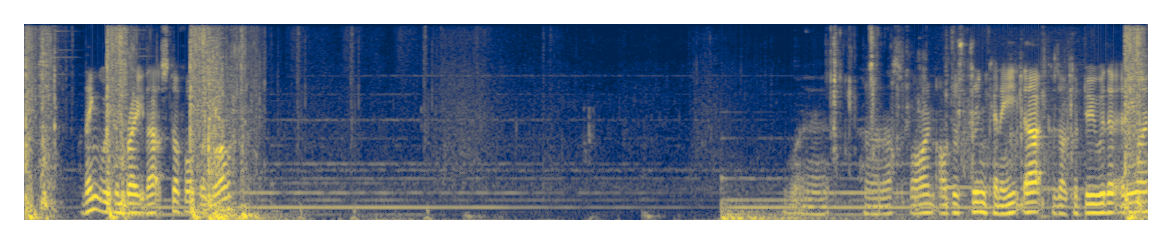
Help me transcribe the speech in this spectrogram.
I think we can break that stuff up as well. Where, uh, that's fine. I'll just drink and eat that because I could do with it anyway.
